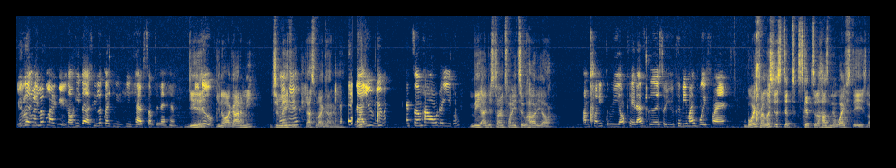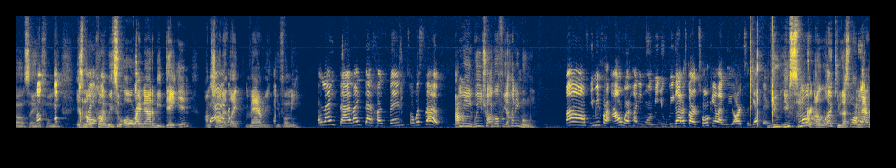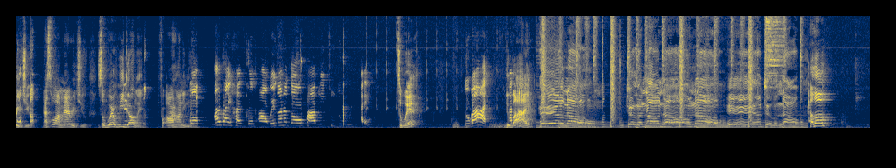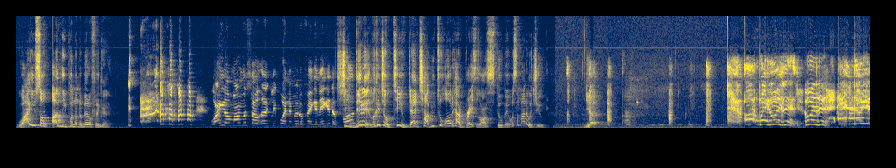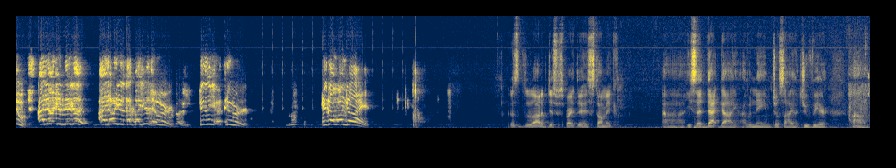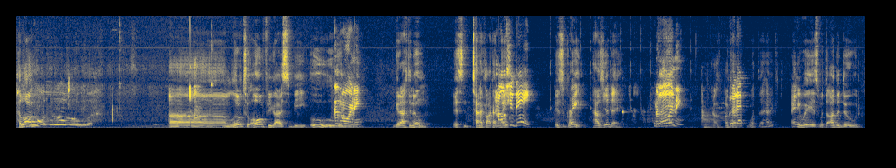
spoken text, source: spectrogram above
You look, you look like it. No, he does. He look like he, he has something in him. Yeah. You do. You know what I got in me? Jamaican. Mhm. That's what I got in me. Now you you handsome. How old are you? Me, I just turned 22. How old are y'all? I'm 23. Okay, that's good. So you could be my boyfriend. Boyfriend, let's just skip to, skip to the husband and wife stage. You know what I'm saying? You feel me? It's no point. We too old right now to be dating. I'm trying to like marry. You feel me? I like that. I like that, husband. So what's up? I mean, where you trying to go for your honeymoon? Oh, you mean for our honeymoon? We you we gotta start talking like we are together. You you smart. I like you. That's why I married you. That's why I married you. So where we going for our honeymoon? Well, all right, husband. Um, we're gonna go probably to Dubai. To where? Dubai. Dubai. Hell no. To the no, no, no. Hell to the no. Hello. Why are you so ugly putting up the middle finger? Why your mama so ugly pointing the middle finger, nigga? The She fuck? did it. Look at your teeth. Dad chop. You too old to have braces on, stupid. What's the matter with you? Yep. Oh, wait, who is this? Who is this? Hey, I know you! I know you, nigga! I know you! That's my YouTuber! He's a YouTuber! He's that one guy! There's a lot of disrespect there. His stomach. Uh, he said that guy. I have a name, Josiah Joovier. Um, hello. Um, a little too old for you guys to be. Ooh. Good morning. Good afternoon. It's ten o'clock at How was night. your day? It's great. How's your day? Good morning. Okay. What the heck? Anyways, with the other dude.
